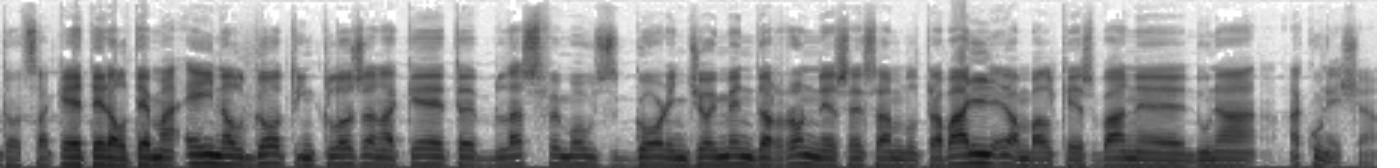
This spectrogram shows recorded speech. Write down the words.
Doncs aquest era el tema Anal God, inclòs en aquest Blasphemous Gore Enjoyment de Ronnes, és amb el treball amb el que es van eh, donar a conèixer.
